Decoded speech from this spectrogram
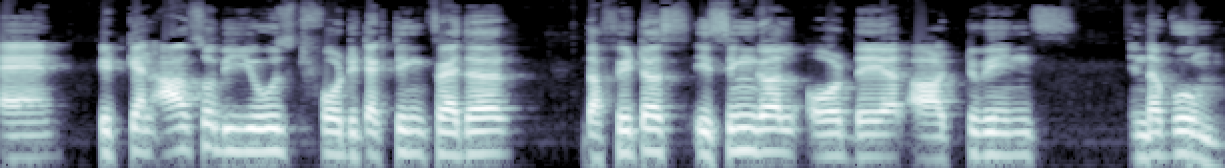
and it can also be used for detecting whether the fetus is single or there are twins in the womb.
